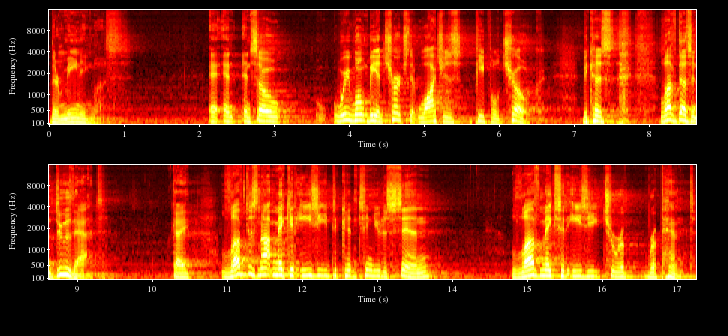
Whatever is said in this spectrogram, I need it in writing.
They're meaningless. And, and, and so we won't be a church that watches people choke because love doesn't do that. Okay? Love does not make it easy to continue to sin. Love makes it easy to re- repent.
